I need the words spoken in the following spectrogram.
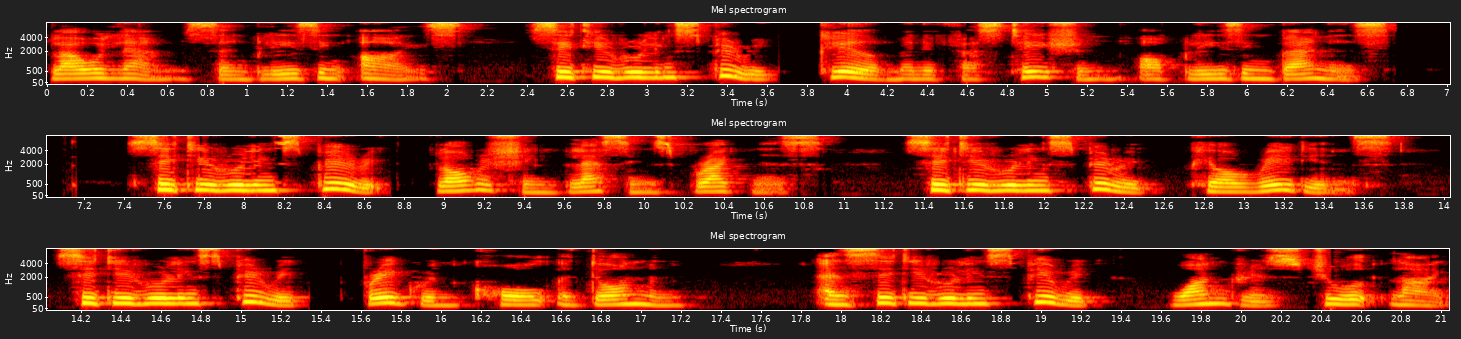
flower lamps and blazing eyes. City ruling spirit, clear manifestation of blazing banners. City ruling spirit, flourishing blessings, brightness. City ruling spirit, pure radiance. City ruling spirit, fragrant call adornment. And city ruling spirit, wondrous jeweled light.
